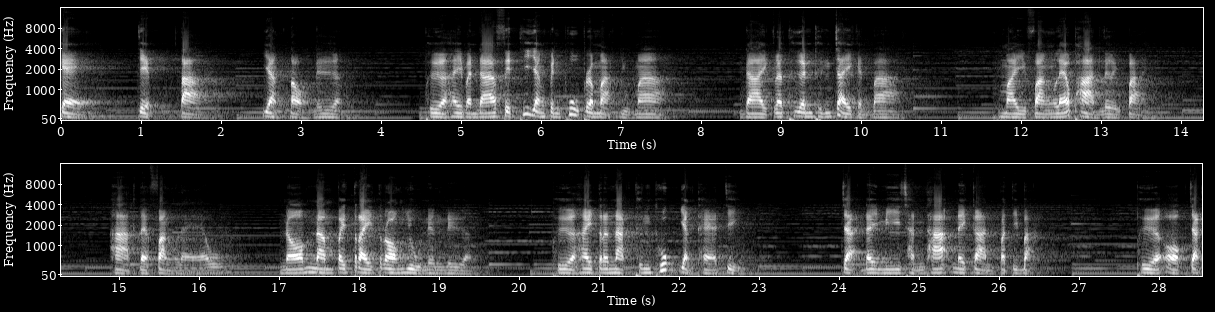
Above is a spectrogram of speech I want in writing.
แก่ เจ็บตายอย่างต่อเนื่อง เพื่อให้บรรดาสิทธิ์ที่ยังเป็นผู้ประมาทอยู่มาก ได้กระเทือนถึงใจกันบ้างไม่ฟังแล้วผ่านเลยไป หากแต่ฟังแล้ว น้อมนำไปไตรตรองอยู่เนืองๆ เพื่อให้ตระหนักถึงทุกข์อย่างแท้จริง จะได้มีฉันทะในการปฏิบัติ เพื่อออกจาก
